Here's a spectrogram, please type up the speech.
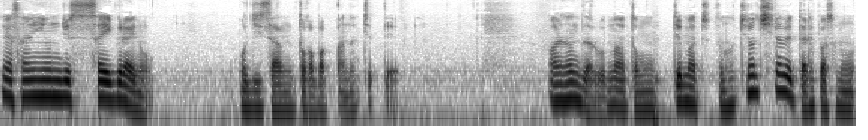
で3 4 0歳ぐらいのおじさんとかばっかになっちゃって。あれなんだろうなと思ってまあちょっと後々調べたらやっぱその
